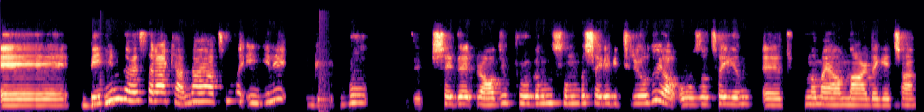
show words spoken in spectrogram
E, benim de mesela kendi hayatımla ilgili bu şeyde radyo programının sonunda şeyle bitiriyordu ya Oğuz Atay'ın e, tutunamayanlarda geçen.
